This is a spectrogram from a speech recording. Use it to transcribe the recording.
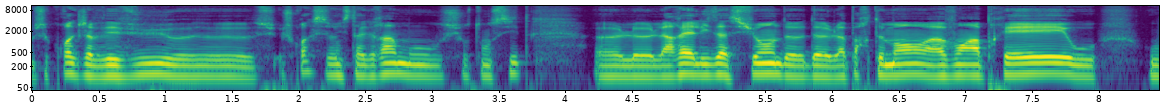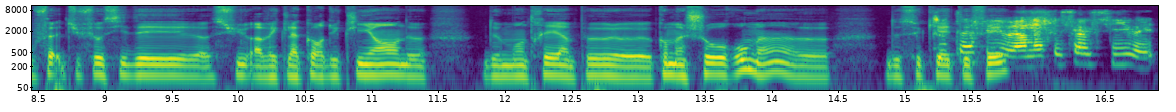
je crois que j'avais vu, euh, je crois que c'est sur Instagram ou sur ton site, euh, la réalisation de, l'appartement avant-après, ou, tu fais aussi des, avec l'accord du client, de, de montrer un peu comme un showroom. Hein, de ce qui a été fait. on a fait ça aussi, oui.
